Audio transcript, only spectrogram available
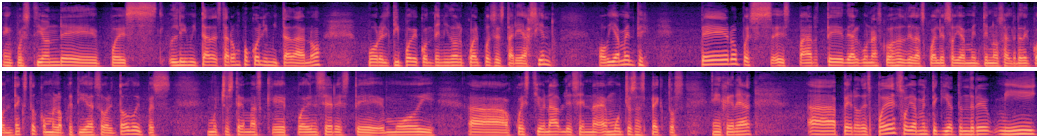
en cuestión de pues limitada, estar un poco limitada, ¿no? Por el tipo de contenido al cual pues estaría haciendo, obviamente. Pero pues es parte de algunas cosas de las cuales obviamente no saldré del contexto, como la objetividad sobre todo, y pues muchos temas que pueden ser este muy uh, cuestionables en, en muchos aspectos en general. Ah, pero después, obviamente, que ya tendré mi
